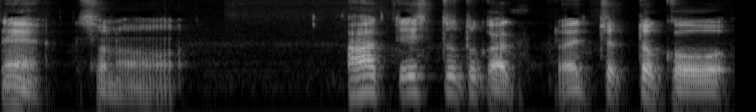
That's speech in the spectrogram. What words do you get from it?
ね、そのアーティストとかちょっとこ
